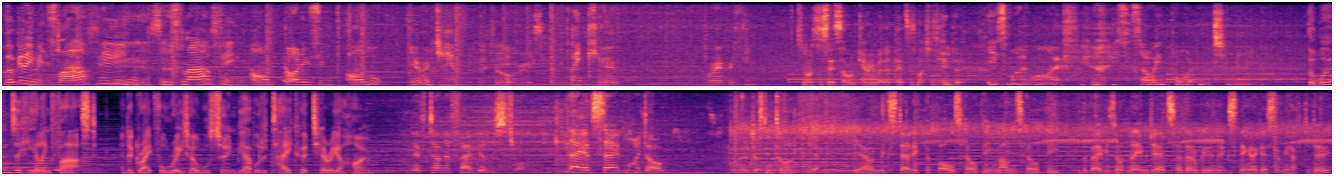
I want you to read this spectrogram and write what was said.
Look at him, he's laughing. He's laughing. Oh, God, he's in. Oh, look, you're a gem. No worries. Thank you for everything. It's nice to see someone caring about their pets as much as you do. He's my life. You know, he's so important to me. The wounds are healing fast, and a grateful Rita will soon be able to take her terrier home. They've done a fabulous job. They have saved my dog. Uh, just in time. Yeah, yeah, I'm ecstatic. The foal's healthy, mum's healthy. The baby's not named yet, so that'll be the next thing I guess that we have to do.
